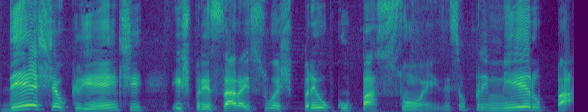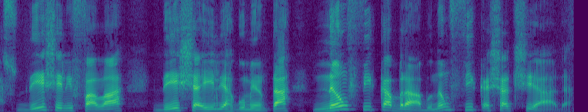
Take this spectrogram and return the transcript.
Deixa o cliente expressar as suas preocupações. Esse é o primeiro passo. Deixa ele falar deixa ele argumentar, não fica brabo, não fica chateada.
